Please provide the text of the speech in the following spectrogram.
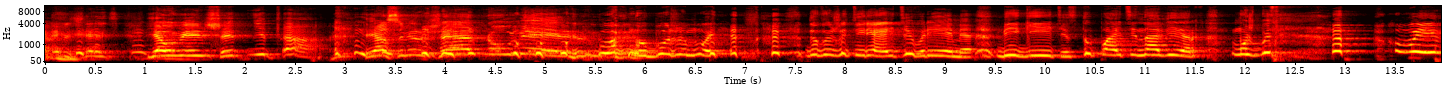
превосходительство, я уверен, что это не та. Я совершенно уверен. Ой, ну, боже мой, да вы же теряете время. Бегите, ступайте наверх. Может быть, вы их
